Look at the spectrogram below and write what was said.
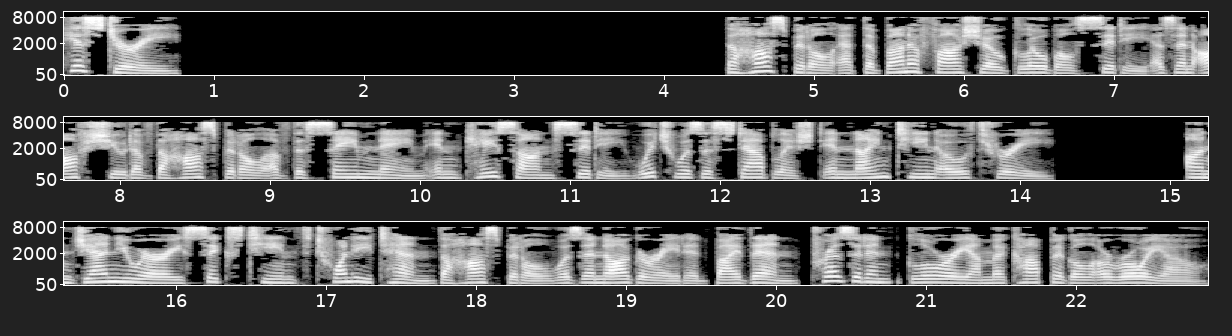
History The hospital at the Bonifacio Global City is an offshoot of the hospital of the same name in Quezon City which was established in 1903. On January 16, 2010 the hospital was inaugurated by then-President Gloria Macapagal Arroyo.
